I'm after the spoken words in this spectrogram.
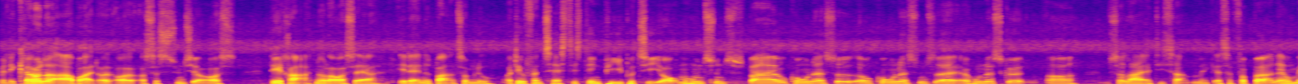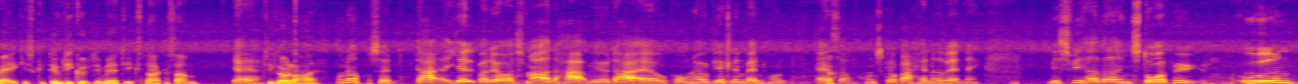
Men det kræver noget arbejde, og, og, og så synes jeg også, det er rart, når der også er et andet barn som nu. Og det er jo fantastisk. Det er en pige på 10 år, men hun synes bare, at Ukona er sød, og Ukona synes, at hun er skøn, og så leger de sammen. Ikke? Altså for børn er jo magiske. Det er jo ligegyldigt med, at de ikke snakker sammen. ja, ja, De kan jo lege. 100 procent. Der hjælper det også meget. Der har vi jo, der er jo, kone er jo virkelig en vandhund. Altså, ja. hun skal jo bare have noget vand, ikke? Hvis vi havde været i en storby uden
